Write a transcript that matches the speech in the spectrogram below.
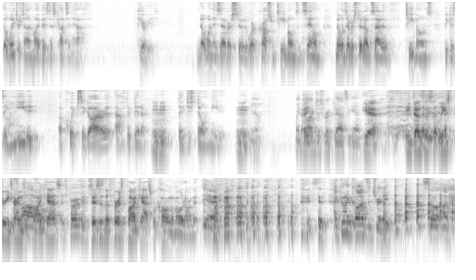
the wintertime, my business cuts in half. Period. No one has ever stood. We're across from T Bones in Salem. No one's ever stood outside of T Bones because they needed a quick cigar after dinner. Mm-hmm. They just don't need it. Yeah. My dog just ripped ass again. yeah, he does this at least three It's times a podcast. It's perfect. This is the first podcast we're calling him out on it. Yeah. I couldn't concentrate. So uh,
